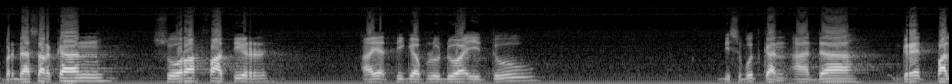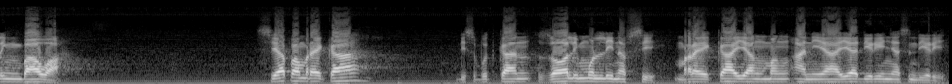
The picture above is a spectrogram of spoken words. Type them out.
Berdasarkan surah Fatir ayat 32 itu disebutkan ada grade paling bawah. Siapa mereka? Disebutkan zalimul li nafsi, mereka yang menganiaya dirinya sendiri.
